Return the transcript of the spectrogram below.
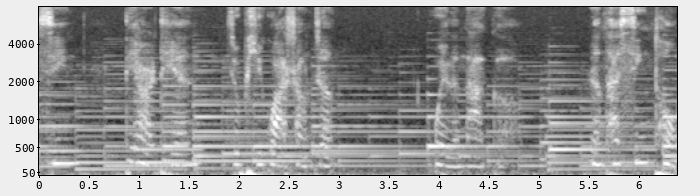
心第二天就披挂上阵，为了那个让他心痛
